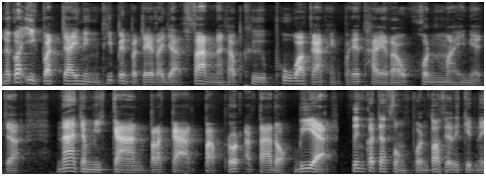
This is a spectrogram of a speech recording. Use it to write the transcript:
แล้วก็อีกปัจจัยหนึ่งที่เป็นปัจจัยระยะสั้นนะครับ คือผู้ว่าการแห่งประเทศไทยเราคนใหม่เนี่ยจะน่าจะมีการประกาศปรับลดอัตราดอกเบี้ย ซึ่งก็จะส่งผลต่อเศรษฐกิจใน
